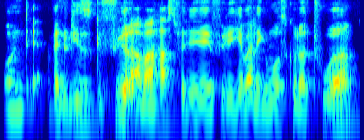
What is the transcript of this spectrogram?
Und wenn du dieses Gefühl aber hast für die, für die jeweilige Muskulatur,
